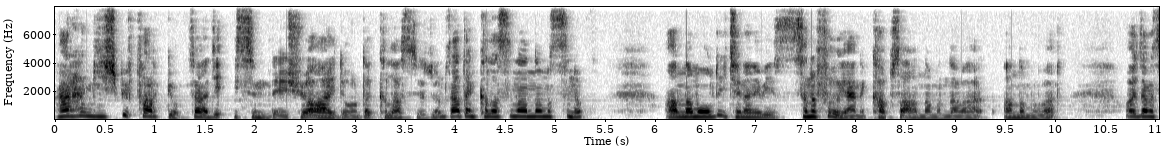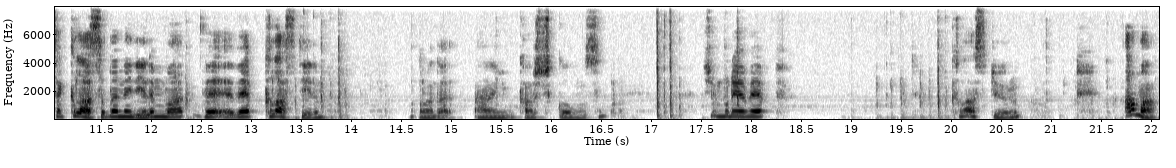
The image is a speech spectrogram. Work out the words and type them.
Herhangi hiçbir fark yok. Sadece isim değişiyor. ID orada class yazıyorum. Zaten class'ın anlamı sınıf. Anlamı olduğu için hani bir sınıfı yani kapsa anlamında var, anlamı var. O yüzden mesela class'ta da ne diyelim var ve web class diyelim. Ona da herhangi bir karışıklık olmasın. Şimdi buraya web class diyorum. Ama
